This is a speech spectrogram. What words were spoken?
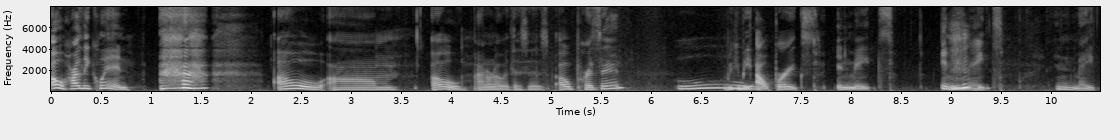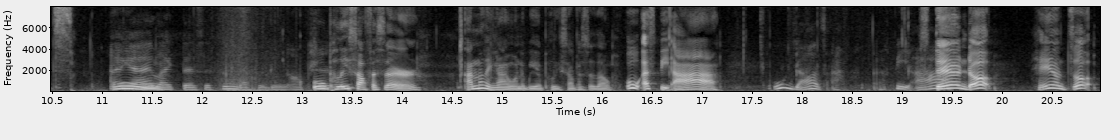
Oh, Harley Quinn. oh, um, oh, I don't know what this is. Oh, prison. Ooh. We could be outbreaks, inmates, inmates, inmates. Oh, yeah, I like this. This can definitely be an option. Oh, police officer. I don't think I want to be a police officer though. Oh, FBI. Ooh, yes. FBI. Stand up. Hands up.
